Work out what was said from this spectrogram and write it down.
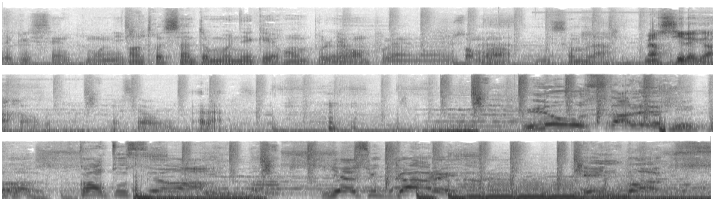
l'église Sainte-Monique Entre Sainte-Monique et et Rond-Poulain. Rond-Poulain, non, nous sommes Euh, là. nous sommes là. Merci les gars. Ah. Merci à vous. Voilà. L'eau sera le Quand tout sera Yes, you got it Inbox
